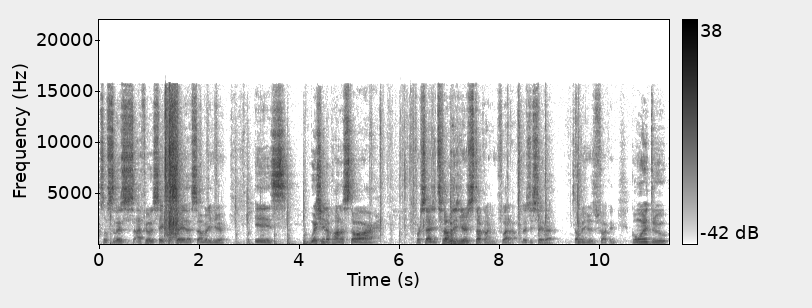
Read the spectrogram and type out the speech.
So, so I feel it's safe to say that somebody here is wishing upon a star for Sagittarius. Somebody here is stuck on you, flat out. Let's just say that. Somebody here is fucking going through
